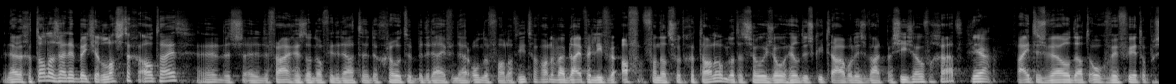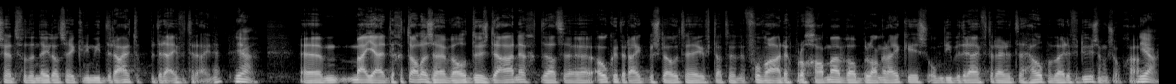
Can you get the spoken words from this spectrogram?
Nou, de getallen zijn een beetje lastig altijd. dus de vraag is dan of inderdaad de grote bedrijven daaronder vallen of niet vallen. Wij blijven liever af van dat soort getallen, omdat het sowieso heel discutabel is waar het precies over gaat. Ja. Feit is wel dat ongeveer 40% van de Nederlandse economie draait op bedrijventerreinen. Ja. Um, maar ja, de getallen zijn wel dusdanig dat uh, ook het Rijk besloten heeft dat een voorwaardig programma wel belangrijk is om die bedrijventerreinen te helpen bij de verduurzamingsopgave. Ja,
